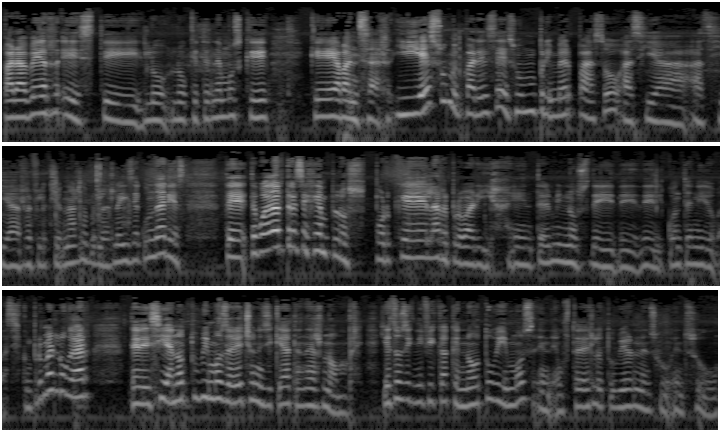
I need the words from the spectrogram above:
para ver este lo, lo que tenemos que que avanzar. Y eso me parece es un primer paso hacia, hacia reflexionar sobre las leyes secundarias. Te, te voy a dar tres ejemplos por qué la reprobaría en términos de, del contenido básico. En primer lugar, te decía, no tuvimos derecho ni siquiera a tener nombre. Y esto significa que no tuvimos, ustedes lo tuvieron en su, en su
